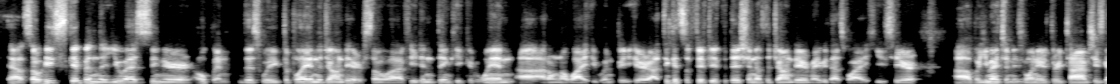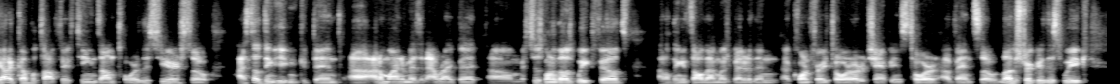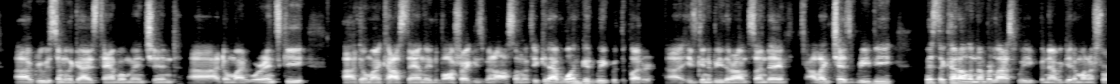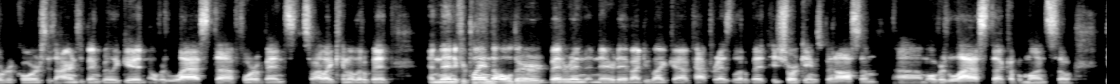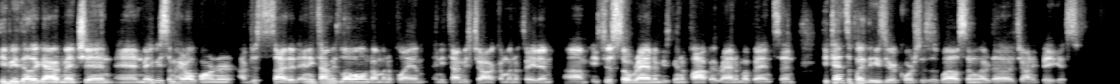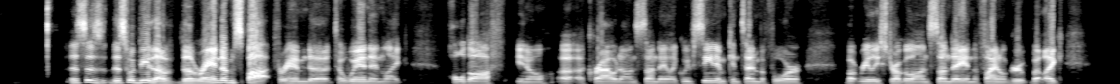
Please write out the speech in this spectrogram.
Yeah, so he's skipping the U.S. Senior Open this week to play in the John Deere. So uh, if he didn't think he could win, uh, I don't know why he wouldn't be here. I think it's the 50th edition of the John Deere. Maybe that's why he's here. Uh, but you mentioned he's won here three times. He's got a couple top 15s on tour this year. So I still think he can contend. Uh, I don't mind him as an outright bet. Um, it's just one of those weak fields. I don't think it's all that much better than a Corn Ferry Tour or a Champions Tour event. So love Stricker this week. I uh, agree with some of the guys Tambo mentioned. Uh, I don't mind Werenski. I uh, don't mind Kyle Stanley. The ball strike, he's been awesome. If he could have one good week with the putter, uh, he's going to be there on Sunday. I like Chez Reavie. Missed the cut on the number last week, but now we get him on a shorter course. His irons have been really good over the last uh, four events. So I like him a little bit. And then if you're playing the older veteran narrative, I do like uh, Pat Perez a little bit. His short game's been awesome um, over the last uh, couple months. So he'd be the other guy I would mention, and maybe some Harold Varner. I've just decided anytime he's low owned, I'm going to play him. Anytime he's chalk, I'm going to fade him. Um, he's just so random. He's going to pop at random events, and he tends to play the easier courses as well, similar to Johnny Vegas. This is this would be the the random spot for him to to win and like hold off, you know, a, a crowd on Sunday. Like we've seen him contend before, but really struggle on Sunday in the final group. But like,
